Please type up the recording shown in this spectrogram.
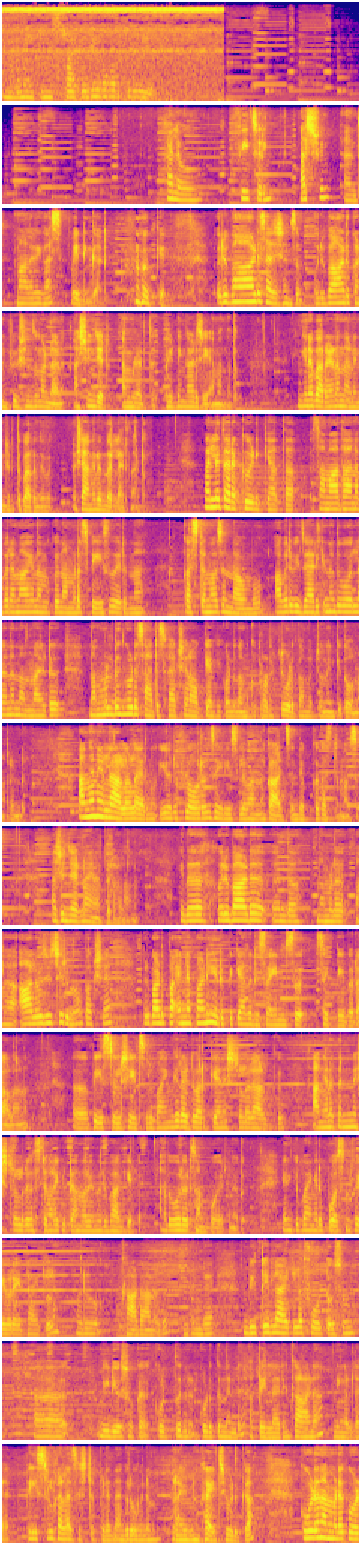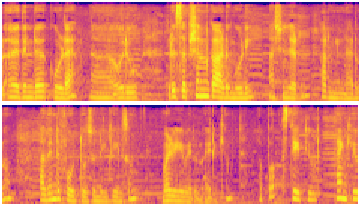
നിങ്ങളുടെ making strategy ഒക്കെ കുറച്ച് പോയി hello featuring Ashwin and Malavika's wedding card okay ഒരുപാട് സജഷൻസും ഒരുപാട് കൺഫ്യൂഷൻസും കൊണ്ടാണ് അശ്വിൻ ചേട്ടൻ നമ്മുടെ അടുത്ത് വെഡിങ് കാർഡ് ചെയ്യാൻ വന്നത്. ഇങ്ങനെ പറയണമെന്നാണ് എന്റെ അടുത്ത് പറഞ്ഞത്. പക്ഷെ അങ്ങനെയൊന്നും അല്ലായിരുന്നു കേട്ടോ. വലിയ തിരക്ക് പിടിക്കാത്ത സമാധാനപരമായി നമുക്ക് നമ്മുടെ സ്പേസ് തരുന്ന കസ്റ്റമേഴ്സ് ഉണ്ടാവുമ്പോൾ അവർ വിചാരിക്കുന്നത് പോലെ തന്നെ നന്നായിട്ട് നമ്മളുടെയും കൂടെ സാറ്റിസ്ഫാക്ഷൻ ഓക്കെ ആക്കിക്കൊണ്ട് നമുക്ക് പ്രൊഡക്റ്റ് കൊടുക്കാൻ പറ്റുമെന്ന് എനിക്ക് തോന്നാറുണ്ട്. അങ്ങനെയുള്ള ആളുകളായിരുന്നു ഈ ഒരു ഫ്ലോറൽ സീരീസിൽ വന്ന കാർഡ്സിന്റെ ഒക്കെ കസ്റ്റമേഴ്സ് അശ്വിൻ ചേട്ടനും അതിനകത്തൊരാളാണ് ഇത് ഒരുപാട് എന്താ നമ്മൾ ആലോചിച്ചിരുന്നു. പക്ഷേ ഒരുപാട് എന്നെ പണി എടുപ്പിക്കാതെ ഡിസൈൻസ് സെറ്റ് ചെയ്ത ഒരാളാണ്. പേസ്റ്റൽ ഷെയ്ഡ്സിൽ ഭയങ്കരമായിട്ട് വർക്ക് ചെയ്യാൻ ഇഷ്ടമുള്ള ഒരാൾക്ക് അങ്ങനെ തന്നെ ഇഷ്ടമുള്ളൊരു കസ്റ്റമറെ കിട്ടുക എന്ന് പറയുന്ന ഒരു ഭാഗ്യമല്ലേ? അതുപോലെ ഒരു സംഭവമായിരുന്നു ഇത്. എനിക്ക് ഭയങ്കര പേഴ്സണൽ ഫേവറേറ്റ് ആയിട്ടുള്ള ഒരു കാർഡാണിത്. ഇതിന്റെ ഡീറ്റെയിൽഡ് ആയിട്ടുള്ള ഫോട്ടോസും വീഡിയോസും ഒക്കെ കൊടുത്തു കൊടുക്കുന്നുണ്ട്. അപ്പോൾ എല്ലാവരും കാണുക. നിങ്ങളുടെ പേസ്റ്റൽ കളേഴ്സ് ഇഷ്ടപ്പെടുന്ന ഗ്രൂമിനും ബ്രൈഡിനും അയച്ചു കൊടുക്കുക. കൂടെ നമ്മുടെ കൂടെ ഇതിന്റെ കൂടെ ഒരു റിസപ്ഷൻ കാർഡും കൂടി അശ്വിൻ ചേട്ടൻ പറഞ്ഞിട്ടുണ്ടായിരുന്നു. അതിന്റെ ഫോട്ടോസും ഡീറ്റെയിൽസും വഴിയെ വരുന്നതായിരിക്കും. അപ്പോൾ സ്റ്റേ ട്യൂഡ് താങ്ക്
